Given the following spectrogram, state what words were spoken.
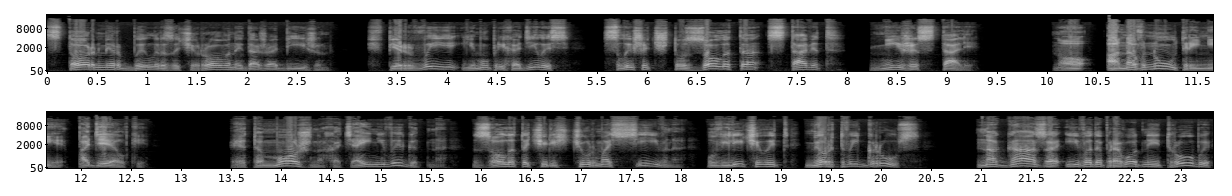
Стормер был разочарован и даже обижен. Впервые ему приходилось слышать, что золото ставят ниже стали. Но а на внутренние поделки? Это можно, хотя и невыгодно. Золото чересчур массивно, увеличивает мертвый груз. На газа и водопроводные трубы,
